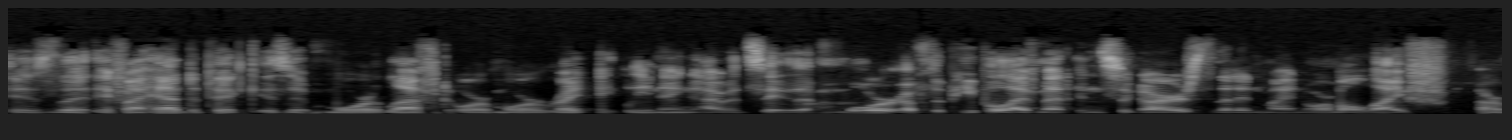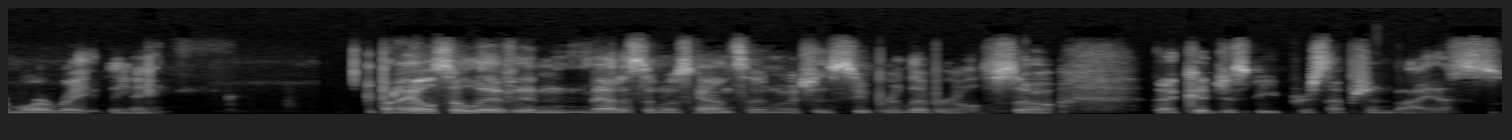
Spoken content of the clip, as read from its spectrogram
is that if I had to pick, is it more left or more right leaning? I would say that more of the people I've met in cigars than in my normal life are more right leaning but I also live in Madison, Wisconsin, which is super liberal. So that could just be perception bias.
